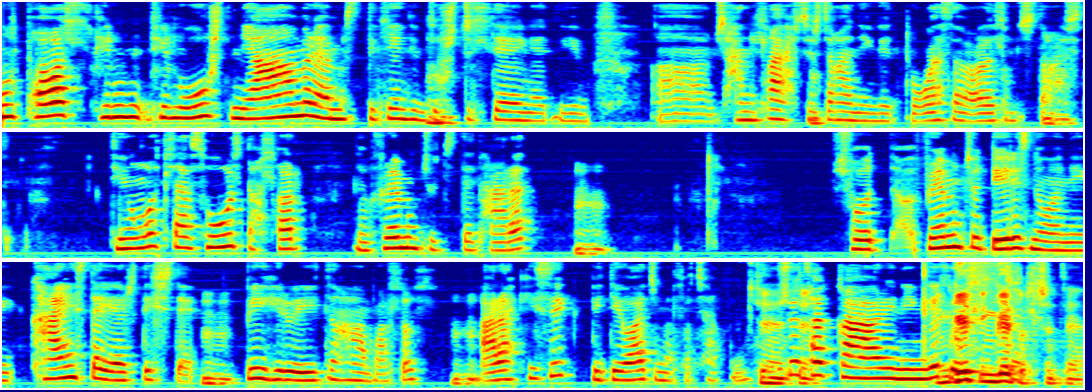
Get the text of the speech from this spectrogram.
Нүгт Пол тэр тэр нь өөрт нь ямар амар сэтгэлийн тэм зөрчилтэй ингээд ийм шаналгаа авчирж байгаа нь ингээд угаасаа ойлгомжтой байгаа дээ. Тэнгуутлаа сүүлд болохоор нөө фременчүүдтэй таарад шууд фременчүүд дээрээс нөгөө нэг кайнстай ярьдаг штэ. Би хэрвээ эзэн хаан болвол Аракисыг би деваж болгож чадна. Шууд цаг гарын ингээд ингээд ингээд болчихсон тий.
